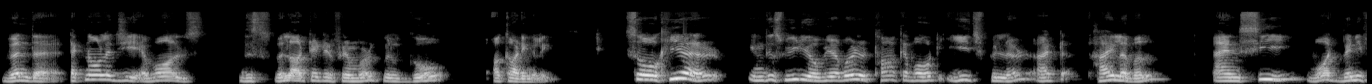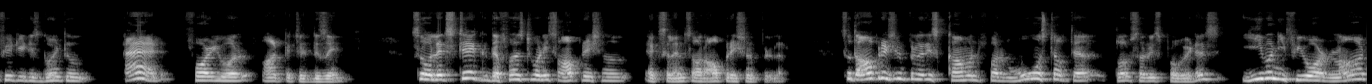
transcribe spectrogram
when the technology evolves, this well-architected framework will go accordingly. So here in this video, we are going to talk about each pillar at high level and see what benefit it is going to add for your architecture design. So let's take the first one is operational excellence or operational pillar. So the operation pillar is common for most of the cloud service providers. Even if you are not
